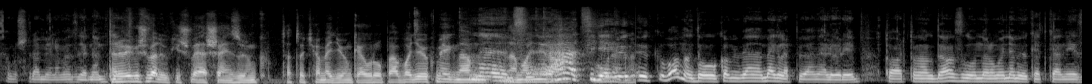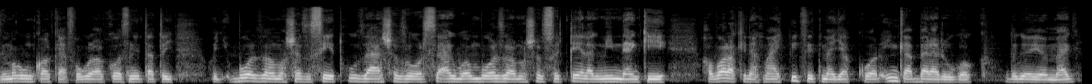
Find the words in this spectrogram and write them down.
Hát most remélem ezért nem tudom. Végülis velük is versenyzünk, tehát hogyha megyünk Európába, vagy ők még nem, nem, nem annyira... Hát figyelj, ők, ők, vannak dolgok, amiben meglepően előrébb tartanak, de azt gondolom, hogy nem őket kell nézni, magunkkal kell foglalkozni, tehát hogy, hogy borzalmas ez a széthúzás az országban, borzalmas az, hogy tényleg mindenki, ha valakinek már egy picit megy, akkor inkább belerúgok, dögöljön meg,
